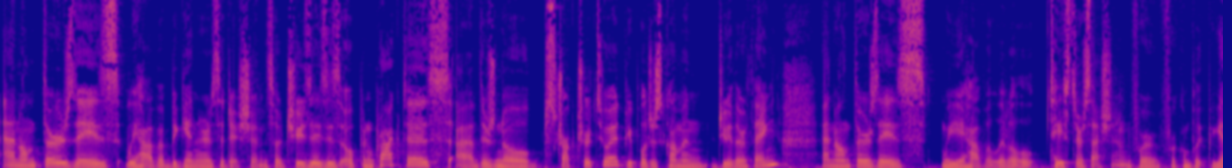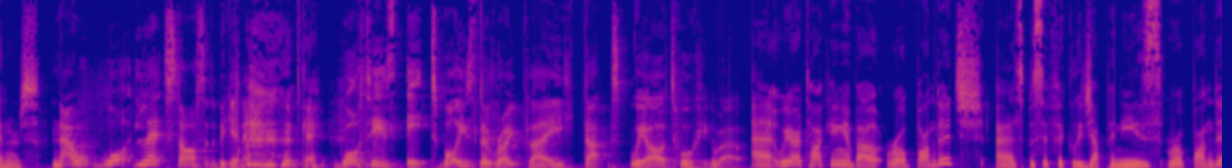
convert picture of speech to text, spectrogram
and on Thursdays we have a beginners edition. So Tuesdays is open practice. Uh, there's no structure to it. People just come and do their thing, and on Thursdays we have a little taster session for for complete beginners. Now, what? Let's start at the beginning. okay. what is it? What is the rope play that we are talking about? Uh, we are talking about rope bondage, uh, specifically Japanese rope bondage,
